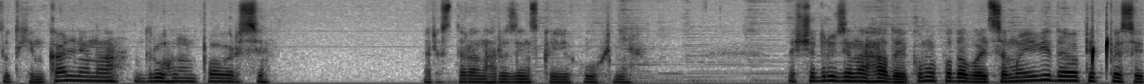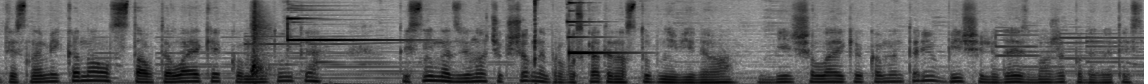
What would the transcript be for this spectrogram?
Тут хінкальня на другому поверсі. Ресторан грузинської кухні. Так що, друзі, нагадую, кому подобається моє відео, підписуйтесь на мій канал, ставте лайки, коментуйте, тисніть на дзвіночок, щоб не пропускати наступні відео. Більше лайків, коментарів, більше людей зможе подивитись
